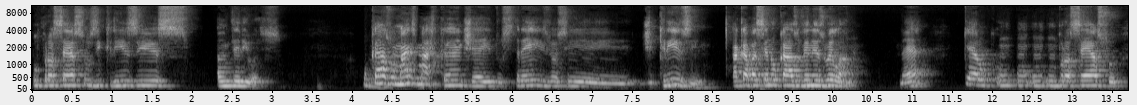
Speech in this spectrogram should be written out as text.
por processos e crises anteriores. O caso mais marcante aí dos três, assim, de crise, acaba sendo o caso venezuelano, né? Que era um, um, um processo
